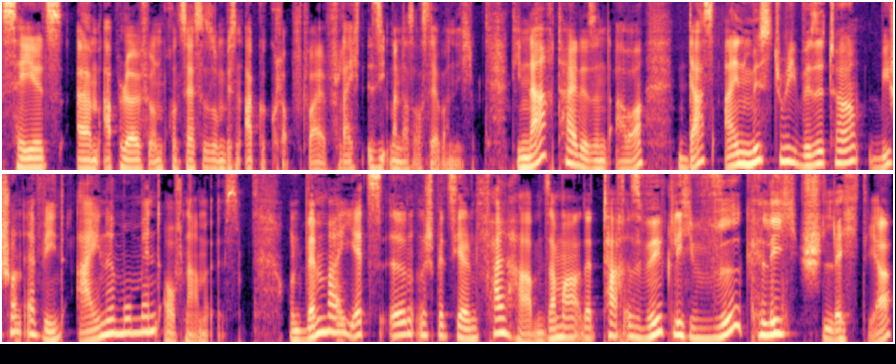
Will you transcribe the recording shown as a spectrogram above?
Sales-Abläufe ähm, und Prozesse so ein bisschen abgeklopft, weil vielleicht sieht man das auch selber nicht. Die Nachteile sind aber, dass ein Mystery Visitor, wie schon erwähnt, eine Momentaufnahme ist. Und wenn wir jetzt irgendeinen speziellen Fall haben, sag mal, der Tag ist wirklich, wirklich schlecht, ja.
